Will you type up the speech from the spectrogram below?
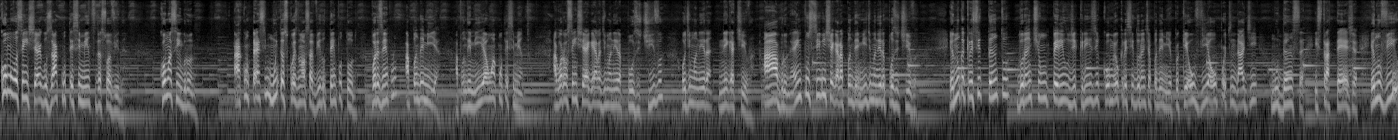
Como você enxerga os acontecimentos da sua vida? Como assim, Bruno? Acontece muitas coisas na nossa vida o tempo todo. Por exemplo, a pandemia. A pandemia é um acontecimento. Agora você enxerga ela de maneira positiva ou de maneira negativa? Ah, Bruno, é impossível enxergar a pandemia de maneira positiva. Eu nunca cresci tanto durante um período de crise como eu cresci durante a pandemia, porque eu vi a oportunidade de mudança, estratégia. Eu não vi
